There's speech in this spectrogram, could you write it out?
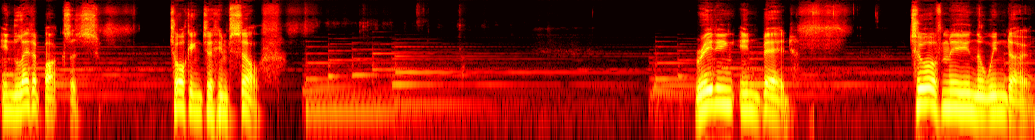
in letterboxes, talking to himself. Reading in bed. Two of me in the window,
